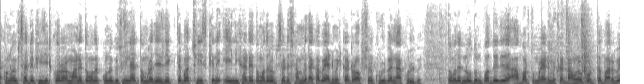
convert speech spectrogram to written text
এখন ওয়েবসাইটে ভিজিট করার মানে তোমাদের কোনো কিছুই নাই, তোমরা যে দেখতে পাচ্ছ স্ক্রিনে এই লেখাটাই তোমাদের ওয়েবসাইটের সামনে দেখাবে, অ্যাডমিট কার্ডের অপশন খুলবে, না খুলবে। তোমাদের নতুন পদ্ধতিতে আবার তোমরা অ্যাডমিট কার্ড ডাউনলোড করতে পারবে,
